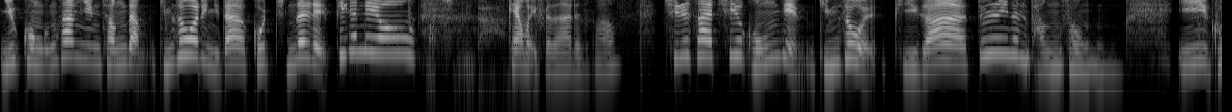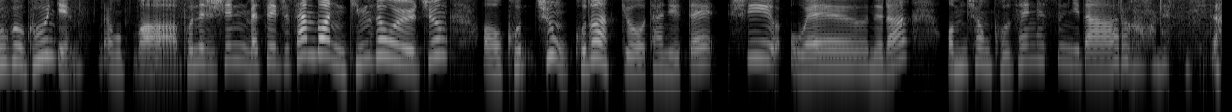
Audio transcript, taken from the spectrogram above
6003님 정답 김소월입니다. 곧 진달래 피겠네요. 맞습니다. Can't wait for that as well. 7470님, 김소월, 귀가 뚫리는 방송. 2999님이라고 어, 보내주신 메시지 3번 김소울 중, 어, 고, 중 고등학교 다닐 때 시 외우느라 엄청 고생했습니다. 라고 보냈습니다.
